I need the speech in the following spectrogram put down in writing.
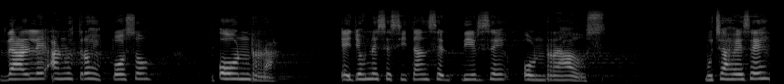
darle a nuestros esposos honra. Ellos necesitan sentirse honrados. Muchas veces,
